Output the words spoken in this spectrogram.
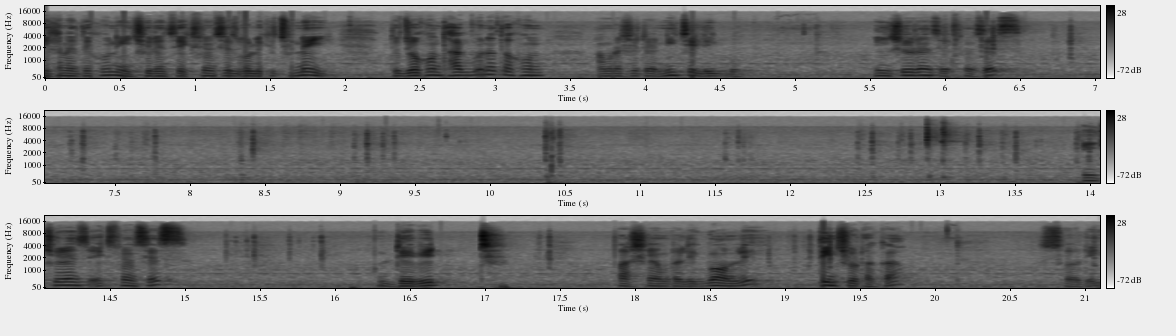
এখানে দেখুন ইন্স্যুরেন্স এক্সপেন্সেস বলে কিছু নেই। তো যখন থাকবে না তখন আমরা সেটা নিচে লিখব। Insurance expenses insurance expenses debit পাশে আমরা লিখব অনলি তিনশো টাকা। সরি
